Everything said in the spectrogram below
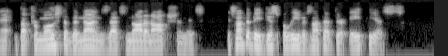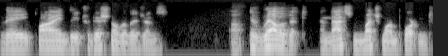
eh, but for most of the nones, that's not an option. It's it's not that they disbelieve. It's not that they're atheists. They find the traditional religions uh, irrelevant, and that's much more important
